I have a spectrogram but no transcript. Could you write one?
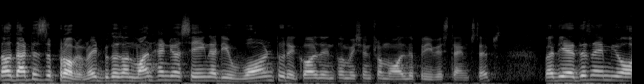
now that is the problem, right? Because on one hand, you are saying that you want to record the information from all the previous time steps, but the other time, you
